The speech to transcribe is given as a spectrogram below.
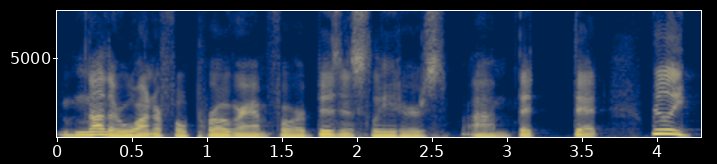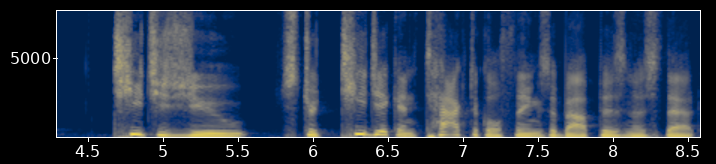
another wonderful program for business leaders um, that that really teaches you strategic and tactical things about business that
